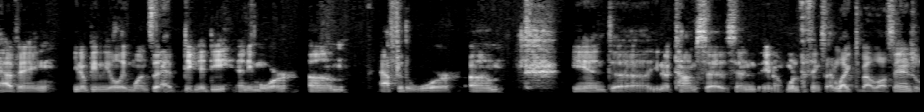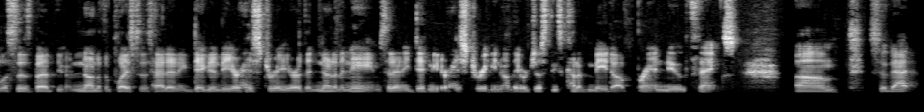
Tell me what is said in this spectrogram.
having, you know, being the only ones that have dignity anymore um, after the war. And, uh, you know, Tom says, and, you know, one of the things I liked about Los Angeles is that, you know, none of the places had any dignity or history or that none of the names had any dignity or history. You know, they were just these kind of made up brand new things. Um, so that,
